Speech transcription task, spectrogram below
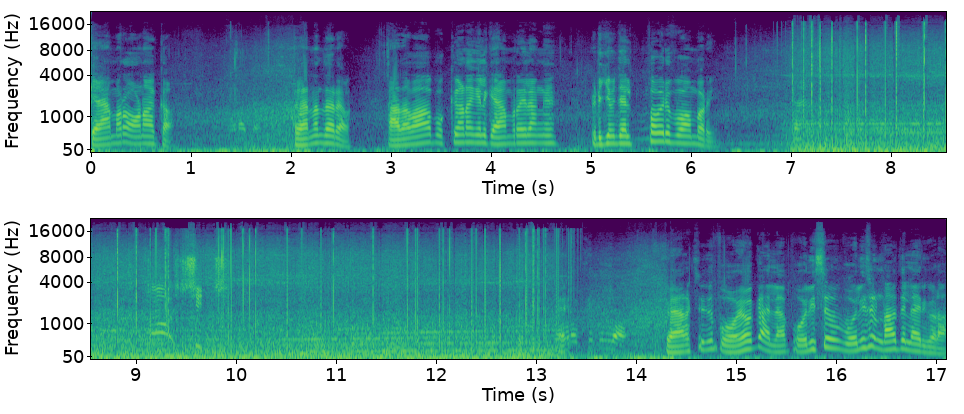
ക്യാമറ ഓണാക്കാം. കാരണം എന്താ പറയുക അഥവാ പൊക്കുകയാണെങ്കിൽ ക്യാമറയിൽ അങ്ങ് പിടിക്കുമ്പോൾ ചിലപ്പോൾ അവർ പോകാൻ പറയും. വേറെ പോയോക്കല്ല പോലീസ് പോലീസ് ഉണ്ടാകത്തില്ലായിരിക്കുംടാ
